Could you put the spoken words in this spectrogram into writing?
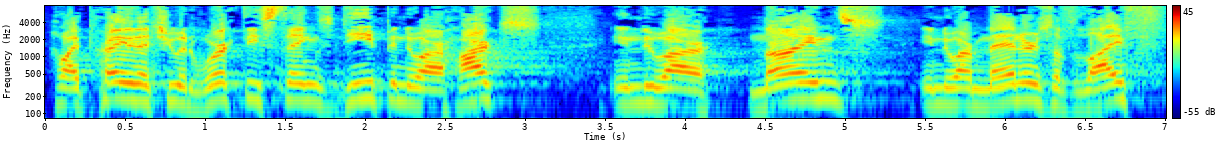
How I pray that you would work these things deep into our hearts, into our minds, into our manners of life,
